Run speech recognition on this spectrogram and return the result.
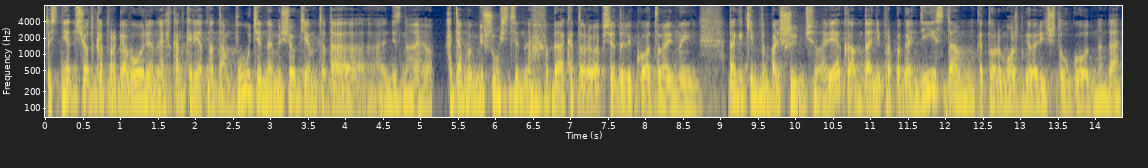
То есть нет четко проговоренных конкретно там Путиным, еще кем-то, да, не знаю, хотя бы Мишустиным, да, который вообще далеко от войны, да, каким-то большим человеком, да, не пропагандистом, который может говорить что угодно, да,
